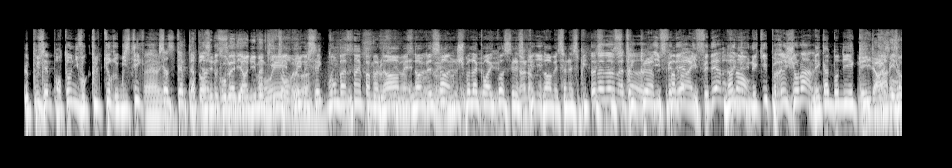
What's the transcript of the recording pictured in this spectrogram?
le plus important au niveau culture rugbyistique. Ah oui. Ça c'est important. dans une poubelle, il y a un humain qui tombe. oui, mais c'est Ton bassin est pas mal Non, aussi, mais, hein. non, mais ça, je suis pas d'accord avec toi, c'est l'esprit. Non, mais c'est un esprit. Non, non, non, mais esprit attends, club, il fédère, il fédère une, équipe régionale. Mais quand on dit équipe, ils ont,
